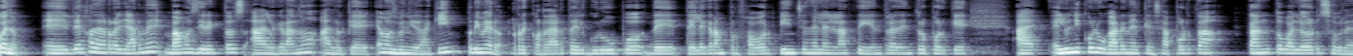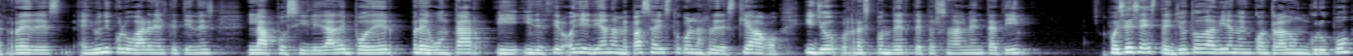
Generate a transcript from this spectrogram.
Bueno, eh, dejo de enrollarme, vamos directos al grano, a lo que hemos venido aquí. Primero, recordarte el grupo de Telegram, por favor, pincha en el enlace y entra dentro porque ah, el único lugar en el que se aporta tanto valor sobre redes, el único lugar en el que tienes la posibilidad de poder preguntar y, y decir, oye Diana, me pasa esto con las redes, ¿qué hago? Y yo responderte personalmente a ti pues es este. Yo todavía no he encontrado un grupo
